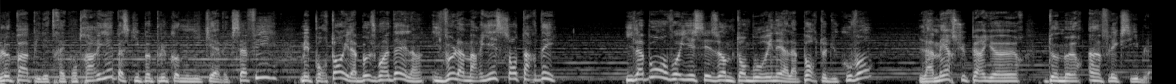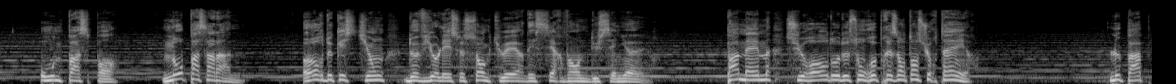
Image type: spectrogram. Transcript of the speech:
Le pape, il est très contrarié parce qu'il peut plus communiquer avec sa fille, mais pourtant il a besoin d'elle. hein. Il veut la marier sans tarder. Il a beau envoyer ses hommes tambouriner à la porte du couvent, la mère supérieure demeure inflexible. On ne passe pas. No pasaran. Hors de question de violer ce sanctuaire des servantes du Seigneur. Pas même sur ordre de son représentant sur terre. Le pape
